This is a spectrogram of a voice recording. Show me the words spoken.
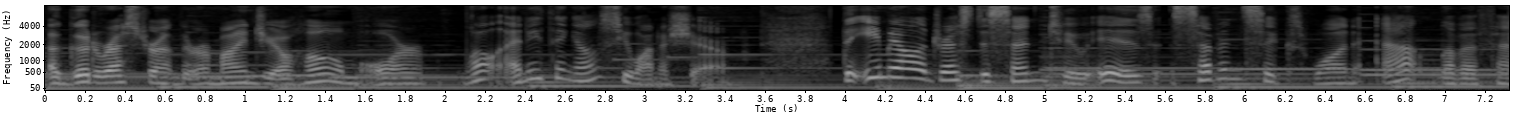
a good restaurant that reminds you of home, or, well, anything else you want to share. The email address to send to is 761 at lovefm.co.jp.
